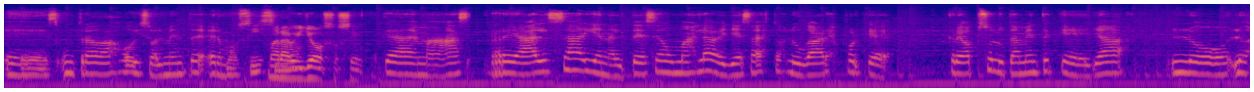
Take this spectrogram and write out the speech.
es un trabajo visualmente hermosísimo. Maravilloso, sí. Que además realza y enaltece aún más la belleza de estos lugares porque creo absolutamente que ella lo, los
